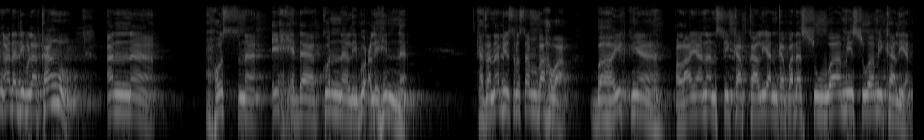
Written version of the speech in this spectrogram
yang ada di belakangmu. Anna husna ihda kunna li bu'lihinna. Kata Nabi SAW bahwa baiknya pelayanan sikap kalian kepada suami-suami kalian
